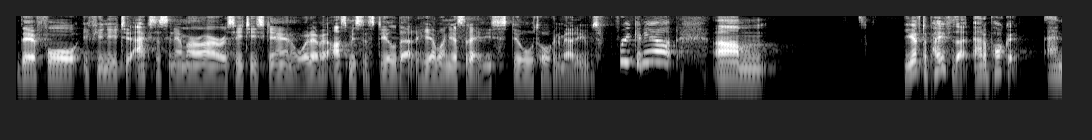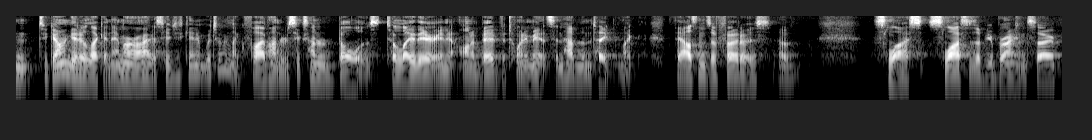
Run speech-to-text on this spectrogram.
Therefore, if you need to access an MRI or a CT scan or whatever, ask Mr. Steele about it. He had one yesterday and he's still talking about it. He was freaking out. Um, you have to pay for that out of pocket. And to go and get a, like an MRI or CT scan, we're talking like $500, $600 to lay there in, on a bed for 20 minutes and have them take like thousands of photos of slice, slices of your brain. So,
